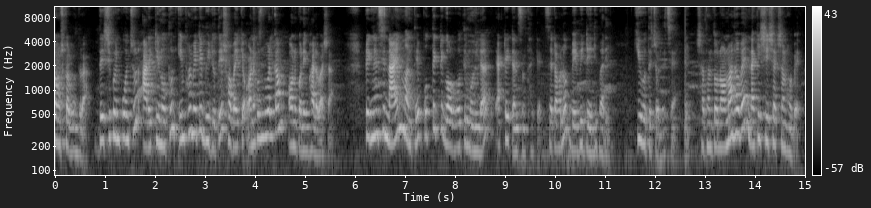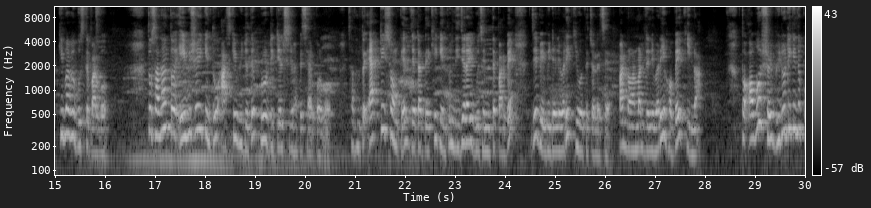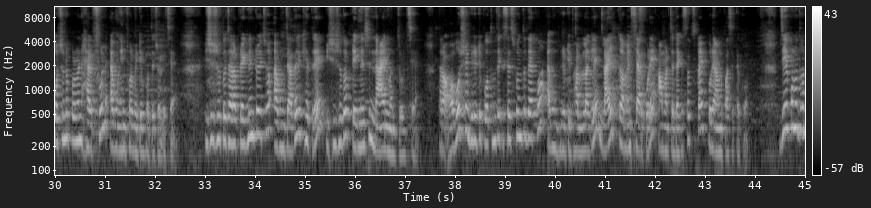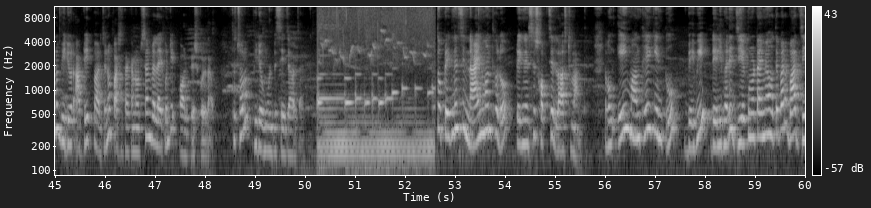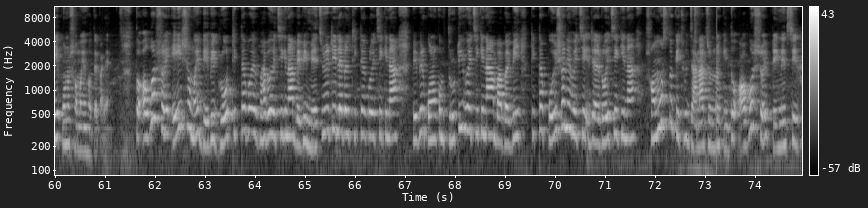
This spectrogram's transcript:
নমস্কার বন্ধুরা, দেশি কোয়েন পঞ্চুর আরেকটি নতুন ইনফরমেটিভ ভিডিওতে সবাইকে অনেক অনেক ওয়েলকাম অনেক অনেক ভালোবাসা। প্রেগনেন্সি নাইন মান্থে প্রত্যেকটি গর্ভবতী মহিলার একটাই টেনশন থাকে, সেটা হলো বেবি ডেলিভারি কি হতে চলেছে? সাধারণত নর্মাল হবে নাকি সি সেকশন হবে? কীভাবে বুঝতে পারব? তো সাধারণত এই বিষয়ে কিন্তু আজকে ভিডিওতে পুরো ডিটেলসভাবে শেয়ার করব। সাধারণত একটি সংকেত যেটা দেখে কিন্তু নিজেরাই বুঝে নিতে পারবে যে বেবি ডেলিভারি কি হতে চলেছে, বা নর্মাল ডেলিভারি হবে কি না। তো অবশ্যই ভিডিওটি কিন্তু প্রচণ্ড পরিমাণে হেল্পফুল এবং ইনফরমেটিভ হতে চলেছে। বিশেষত যারা প্রেগনেন্ট রয়েছে এবং যাদের ক্ষেত্রে বিশেষত প্রেগনেন্সি নাইন মান্থ চলছে, তারা অবশ্যই ভিডিওটি প্রথম থেকে শেষ পর্যন্ত দেখো এবং ভিডিওটি ভালো লাগলে লাইক কমেন্ট শেয়ার করে আমার চ্যানেলটাকে সাবস্ক্রাইব করে আমার পাশে থাকো। যে কোনো ধরনের ভিডিওর আপডেট পাওয়ার জন্য পাশে থাকা নোটিশন বেল আইকনটি অল প্রেস করে দাও। তো চলো ভিডিও মূল বিষয়ে যাওয়া যাক। তো প্রেগনেন্সি নাইন মান্থ হলো প্রেগনেন্সির সবচেয়ে লাস্ট মান্থ এবং এই মান্থেই কিন্তু বেবি ডেলিভারি যে কোনো টাইমে হতে পারে বা যে কোনো সময়ে হতে পারে। তো অবশ্যই এই সময় বেবি গ্রোথ ঠিকঠাকভাবে হয়েছে কিনা বেবি ম্যাচুরিটি লেভেল ঠিকঠাক রয়েছে কিনা বেবির কোনো রকম ত্রুটি হয়েছে কিনা বা বেবি ঠিকঠাক পজিশনে হয়েছে রয়েছে কিনা, সমস্ত কিছু জানার জন্য কিন্তু অবশ্যই প্রেগনেন্সির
